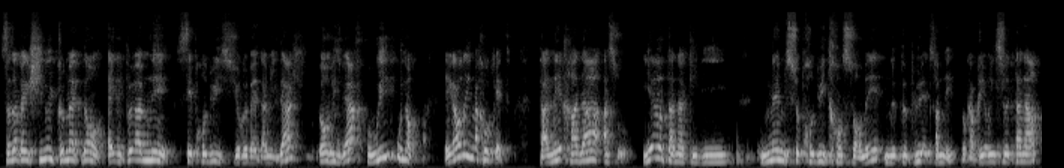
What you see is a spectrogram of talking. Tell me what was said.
ça s'appelle chinouille que maintenant, elle peut amener ses produits sur le bête Amigdash, oui ou non Et là, on a une marcoquette. Tane Asso. Il y a un Tana qui dit, même ce produit transformé ne peut plus être amené. Donc, a priori, ce Tana,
